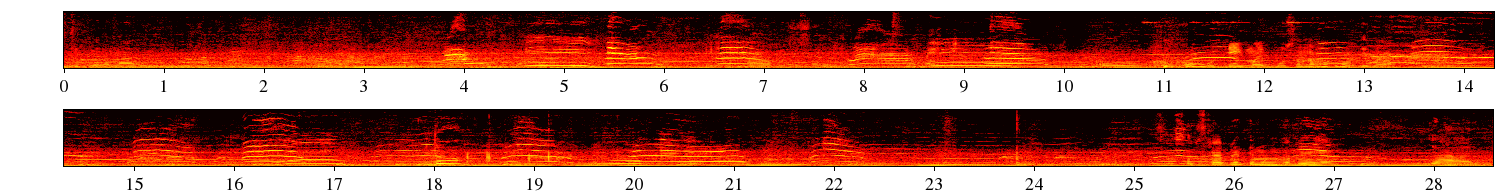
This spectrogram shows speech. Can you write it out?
Stick mo naman. Di may pusa na ako, di ba? Ito. Subscribe lang tayo mga kapatid niya. Yan.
